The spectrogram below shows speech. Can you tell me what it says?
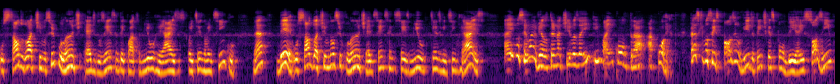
o saldo do ativo circulante é de R$ 234.895, né? B, o saldo do ativo não circulante é de R$ 166.525. Aí você vai ver as alternativas aí e vai encontrar a correta. Peço que vocês pausem o vídeo, tente responder aí sozinho.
